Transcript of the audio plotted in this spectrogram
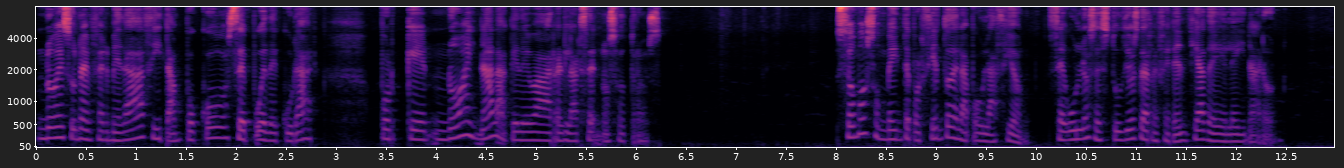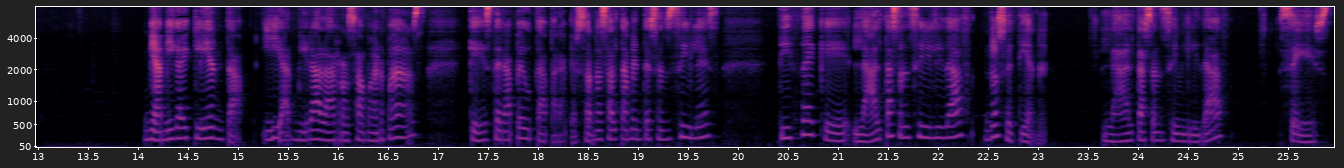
no es una enfermedad y tampoco se puede curar, porque no hay nada que deba arreglarse en nosotros. Somos un 20% de la población, según los estudios de referencia de Elaine Aron. Mi amiga y clienta y admirada Rosa Marmás, que es terapeuta para personas altamente sensibles, dice que la alta sensibilidad no se tiene, la alta sensibilidad se es.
